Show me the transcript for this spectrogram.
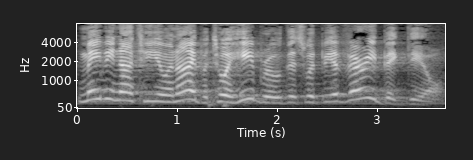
Maybe not to you and I, but to a Hebrew, this would be a very big deal.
